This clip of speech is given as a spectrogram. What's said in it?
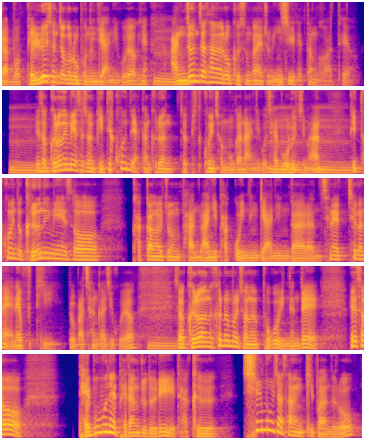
그러니까 뭐 valuation적으로 보는 게 아니고요. 그냥 음, 안전 자산으로 그 순간에 좀 인식이 됐던 것 같아요. 음, 그래서 그런 의미에서 저는 비트코인도 약간 그런 저 비트코인 전문가는 아니고 잘 음, 모르지만 음, 비트코인도 그런 의미에서 각광을 좀 바- 많이 받고 있는 게 아닌가라는 최- 최근에 NFT도 마찬가지고요. 음. 그래서 그런 흐름을 저는 보고 있는데 그래서 대부분의 배당주들이 다 그 실물 자산 기반으로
